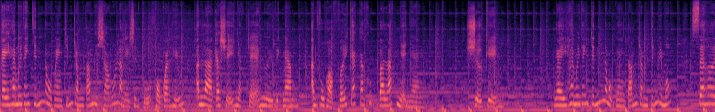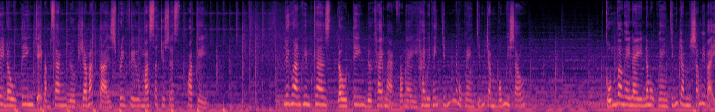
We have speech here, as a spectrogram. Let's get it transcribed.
Ngày 20 tháng 9 năm 1986 là ngày sinh của Hồ Quang Hiếu. Anh là ca sĩ nhạc trẻ người Việt Nam. Anh phù hợp với các ca khúc ballad nhẹ nhàng. Sự kiện Ngày 20 tháng 9 năm 1891, xe hơi đầu tiên chạy bằng xăng được ra mắt tại Springfield, Massachusetts, Hoa Kỳ. Liên hoan phim Cannes đầu tiên được khai mạc vào ngày 20 tháng 9 năm 1946. Cũng vào ngày này năm 1967,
